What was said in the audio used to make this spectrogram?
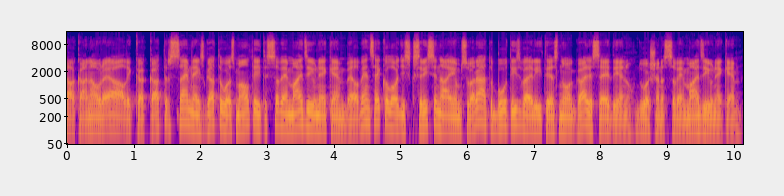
Tā kā nav reāli, ka katrs saimnieks gatavos maltītes saviem maidzīvniekiem, vēl viens ekoloģisks risinājums varētu būt izvairīties no gaļas ēdienu došanas saviem maidzīvniekiem.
